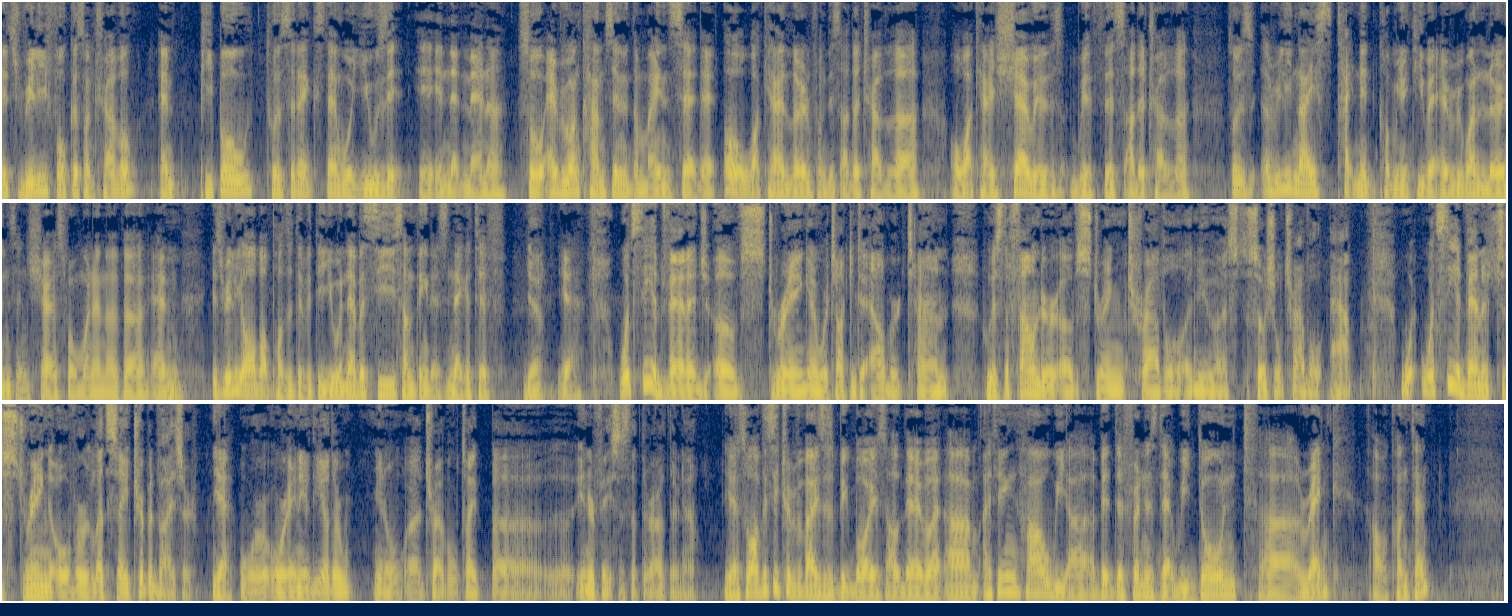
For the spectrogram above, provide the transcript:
it's really focused on travel and people to a certain extent will use it in, in that manner. So everyone comes in with the mindset that, oh, what can I learn from this other traveler or what can I share with, with this other traveler? So it's a really nice tight knit community where everyone learns and shares from one another, and hmm. It's really all about positivity. You will never see something that's negative. Yeah. Yeah. What's the advantage of String? And we're talking to Albert Tan, who is the founder of String Travel, a new uh, social travel app. What, what's the advantage to String over, let's say, TripAdvisor? Yeah. Or or any of the other you know uh, travel type uh, interfaces that they're out there now. Yeah, so obviously TripAdvisor is big boys out there, but um, I think how we are a bit different is that we don't uh, rank our content,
